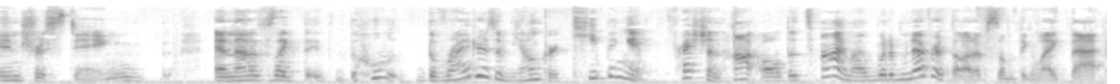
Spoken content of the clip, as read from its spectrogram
interesting. And i was like the- who the writers of younger keeping it fresh and hot all the time. I would have never thought of something like that.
